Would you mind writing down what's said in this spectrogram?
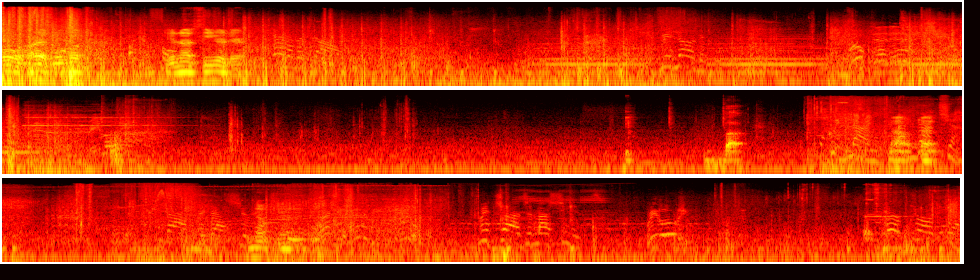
Oh, alright, well, look. Did not see her there. Broke that enemy shield. Reloading. But. No, thanks. No, no. Recharging my shields. Reloading. Help draw near.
